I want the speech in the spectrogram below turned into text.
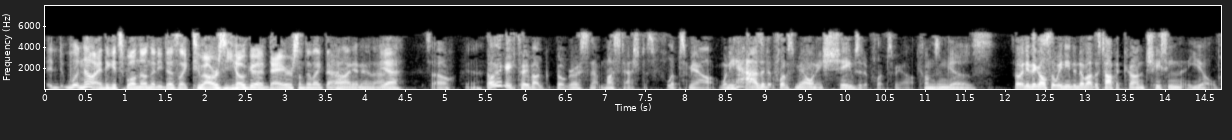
It- Well, no, I think it's well known that he does like two hours of yoga a day or something like that. Oh, I didn't know that. Yeah. So Yeah. the only thing I can tell you about Bill Gross is that mustache just flips me out. When he has it, it flips me out. When he shaves it, it flips me out. Comes and goes. So anything else that we need to know about this topic on chasing yield?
